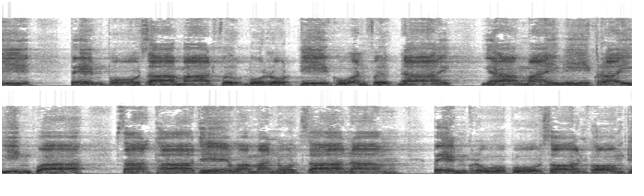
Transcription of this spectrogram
ถิเป็นผู้สามารถฝึกบุรุษที่ควรฝึกได้ อย่างไม่มีใครยิ่งกว่าสัทธาเทวมนุษย์สานัง เป็นครูผู้สอนของเท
